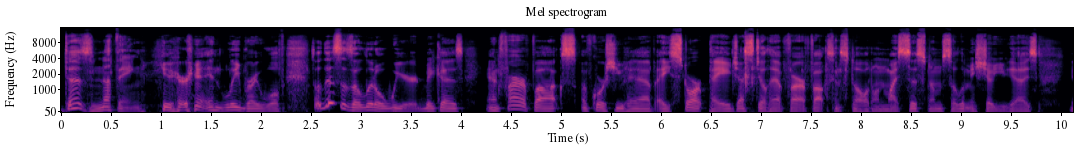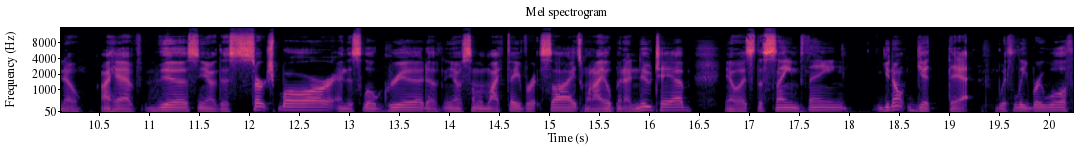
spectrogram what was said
does nothing here in LibreWolf. So this is a little weird because in Firefox, of course, you have a start page. I still have Firefox installed on my system, so let me show you guys. You know, I have this, you know, this search bar and this little grid of, you know, some of my favorite sites. When I open a new tab, you know, it's the same thing you don't get that with LibreWolf.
